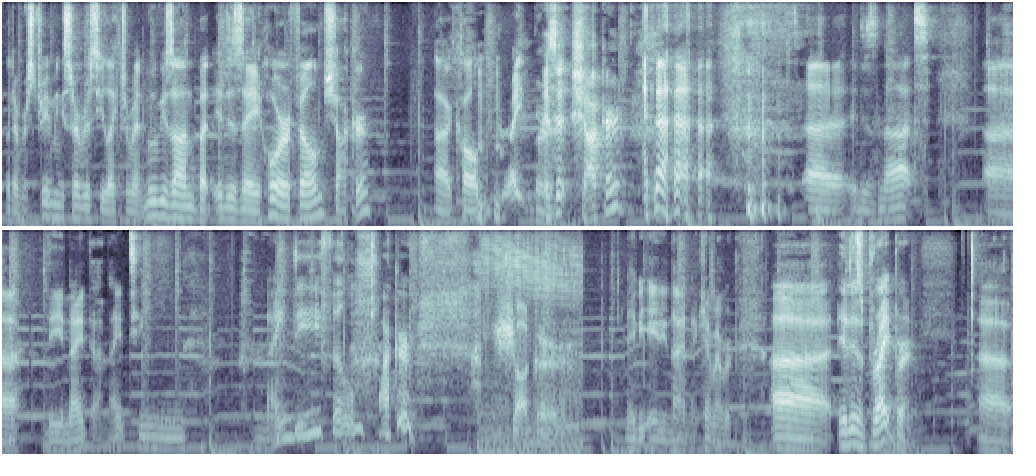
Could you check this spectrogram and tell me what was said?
whatever streaming service you like to rent movies on, but it is a horror film, shocker, uh, called Brightburn. Is it Shocker? uh, it is not uh, the ni- uh, 1990 film, shocker. Shocker. Maybe 89, I can't remember. Uh, it is Brightburn. Uh,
